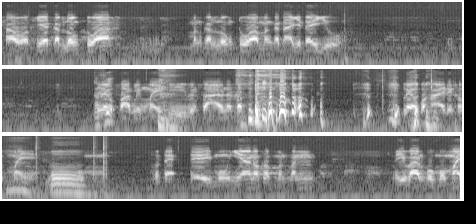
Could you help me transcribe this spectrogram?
เท่าเคลียร์กันลงตัว มันกันลงตัวมันก็น่าจะได้อยู่ก็แล้คือวฝากเรื่องไม่ดีเรื่องสายนะครับ แล้วก็หายเลยครับไม่ เออ ผมก็แต่เอ้ยหมูเฮียเนาะครับ มันมันในบ้านผมผมไม่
